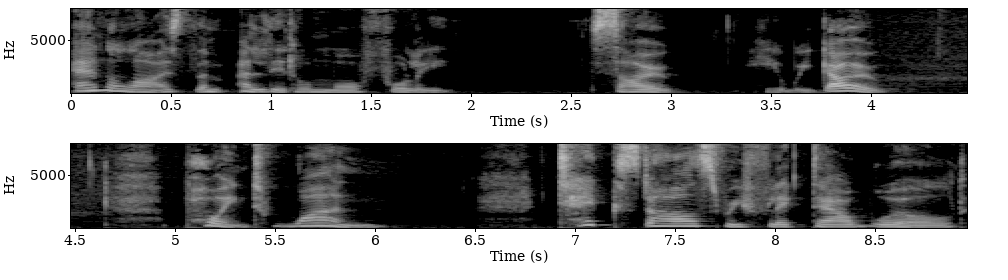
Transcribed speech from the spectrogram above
analyse them a little more fully. So, here we go. Point one Textiles reflect our world.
